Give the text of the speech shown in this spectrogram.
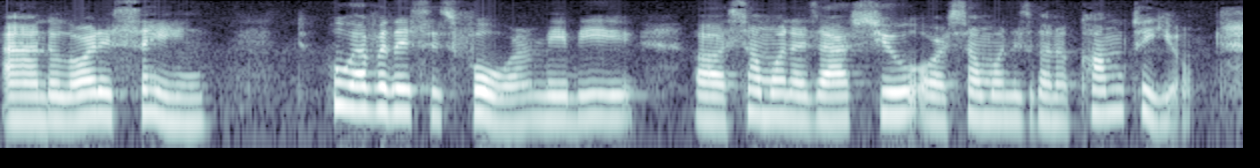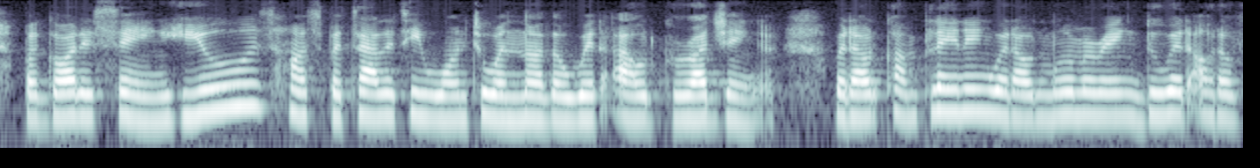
And the Lord is saying, whoever this is for, maybe uh, someone has asked you or someone is going to come to you. But God is saying, use hospitality one to another without grudging, without complaining, without murmuring. Do it out of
